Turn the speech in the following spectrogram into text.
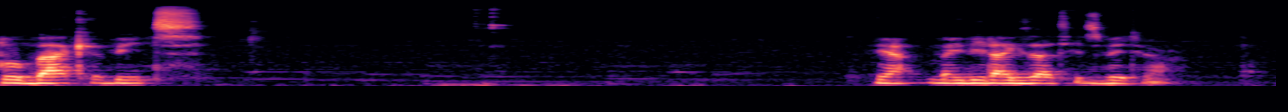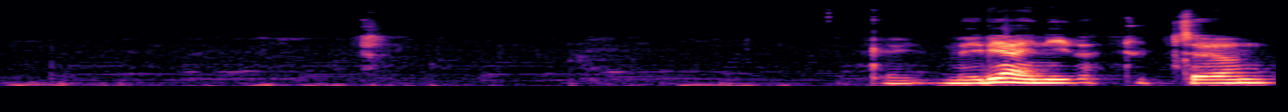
go back a bit. Yeah, maybe like that it's better. Okay, maybe I need to turn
